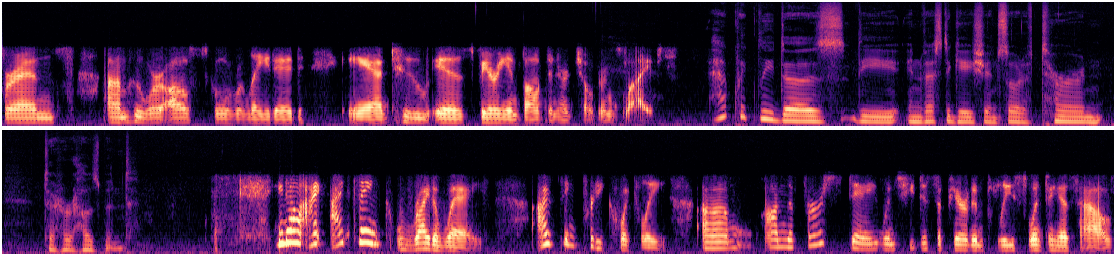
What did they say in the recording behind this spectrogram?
friends um, who are all school related and who is very involved in her children's lives. How quickly does the investigation sort of turn to her husband? You know, I, I think right away. I think pretty quickly. Um, on the first day when she disappeared and police went to his house,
